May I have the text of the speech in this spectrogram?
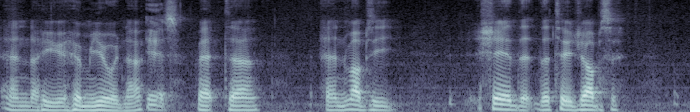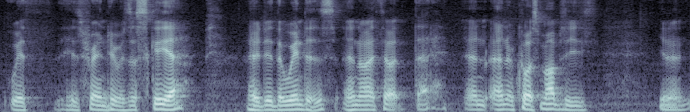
and uh, who, whom you would know. Yes. But uh, and Mobsy shared the, the two jobs with his friend who was a skier who did the winters, and I thought that, and, and of course Mobsy, you know,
